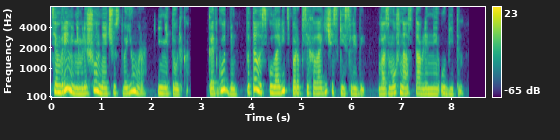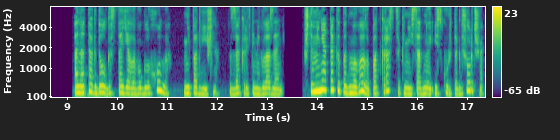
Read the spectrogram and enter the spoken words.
Тем временем, лишённая чувства юмора и не только, Кэт Годвин пыталась уловить парапсихологические следы, возможно, оставленные убитым. Она так долго стояла в углу холла, неподвижно, с закрытыми глазами, что меня так и подмывало подкрасться к ней с одной из курток Джорджа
